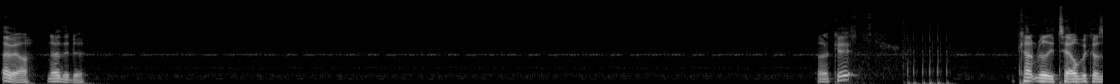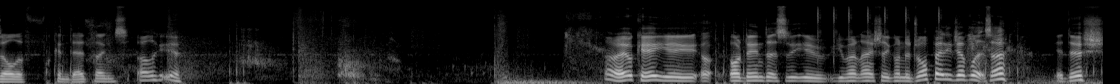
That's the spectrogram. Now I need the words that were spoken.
There we are, now they do. Okay. Can't really tell because of all the fucking dead things. Oh, look at you. Alright, okay, you ordained it so you, you weren't actually going to drop any giblets, huh? You douche.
